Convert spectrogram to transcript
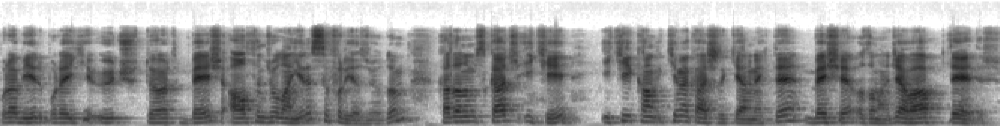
Bura 1, bura 2, 3, 4, 5. 6. olan yere 0 yazıyordum. Kalanımız kaç? 2. 2 kime karşılık gelmekte? 5'e. O zaman cevap D'dir.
